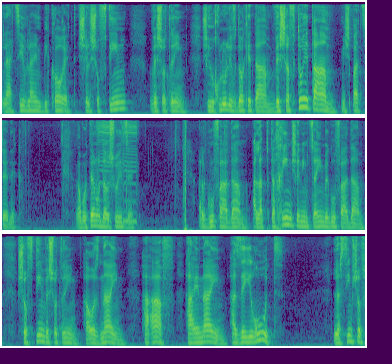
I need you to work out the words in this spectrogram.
להציב להם ביקורת של שופטים ושוטרים, שיוכלו לבדוק את העם, ושפטו את העם משפט צדק. רבותינו דרשו את זה על גוף האדם, על הפתחים שנמצאים בגוף האדם, שופטים ושוטרים, האוזניים, האף, העיניים, הזהירות, לשים, שופ...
